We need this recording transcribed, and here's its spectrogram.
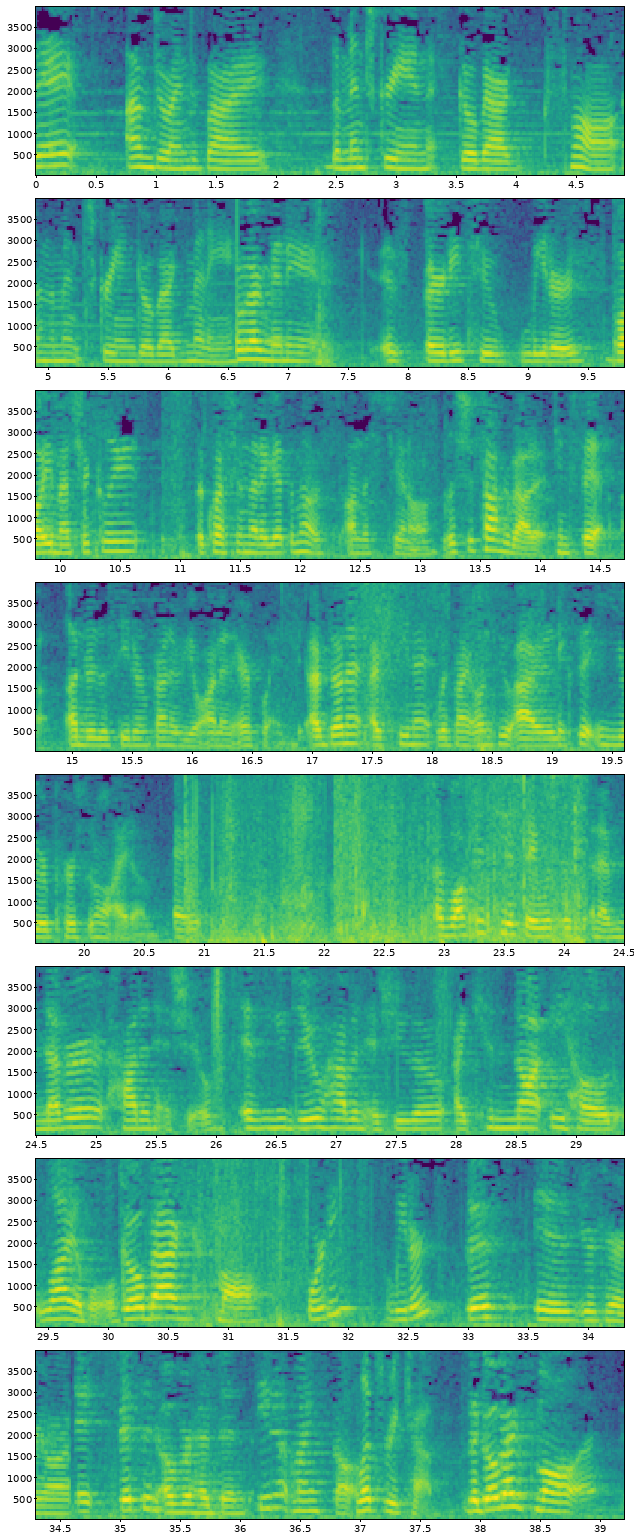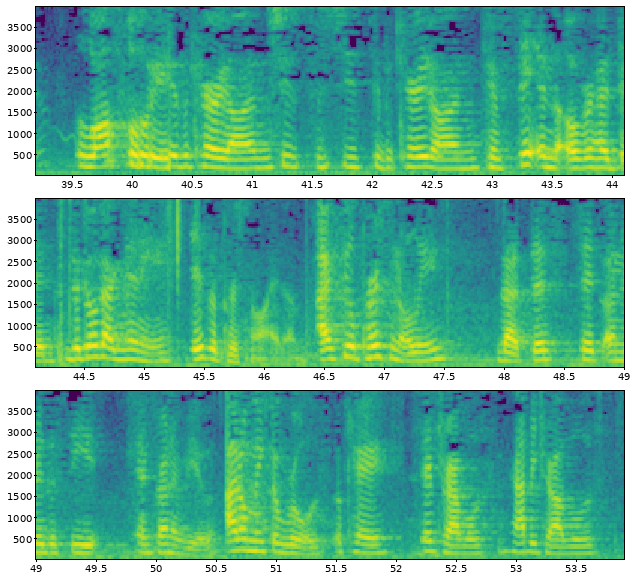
Today I'm joined by the mint green go bag small and the mint green go bag mini. Go bag mini is 32 liters. Volumetrically, it's the question that I get the most on this channel. Let's just talk about it. Can fit under the seat in front of you on an airplane. I've done it, I've seen it with my own two eyes. Makes it your personal item. Okay? I've walked through TSA with this and I've never had an issue. If you do have an issue though, I cannot be held liable. Go bag small, 40 liters. This is your carry-on. It fits in overhead bins. Seen it myself. Let's recap. The go bag small lawfully is a carry-on. She's she's to be carried on, can fit in the overhead bin. The go bag mini is a personal item. I feel personally that this fits under the seat in front of you. I don't make the rules, okay? Safe travels, happy travels.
